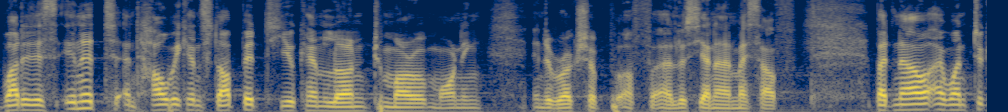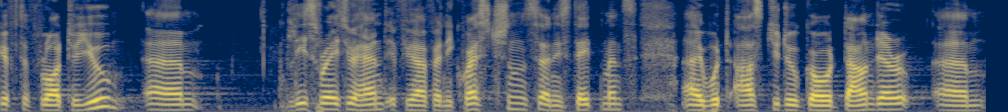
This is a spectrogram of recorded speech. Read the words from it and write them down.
what it is in it and how we can stop it, you can learn tomorrow morning in the workshop of uh, Luciana and myself. But now I want to give the floor to you. Um, please raise your hand if you have any questions, any statements. I would ask you to go down there um,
